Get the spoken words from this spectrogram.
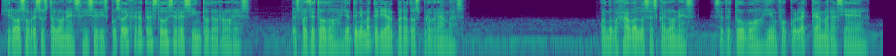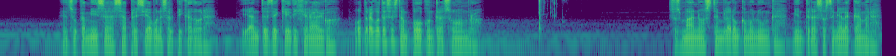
Giró sobre sus talones y se dispuso a dejar atrás todo ese recinto de horrores. Después de todo, ya tenía material para dos programas. Cuando bajaba los escalones, se detuvo y enfocó la cámara hacia él. En su camisa se apreciaba una salpicadura, y antes de que dijera algo, otra gota se estampó contra su hombro. Sus manos temblaron como nunca mientras sostenía la cámara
